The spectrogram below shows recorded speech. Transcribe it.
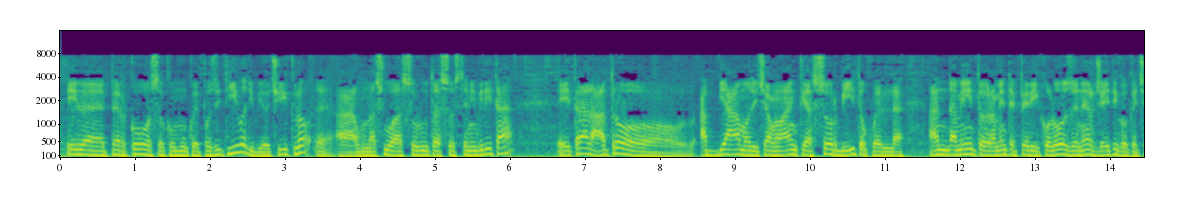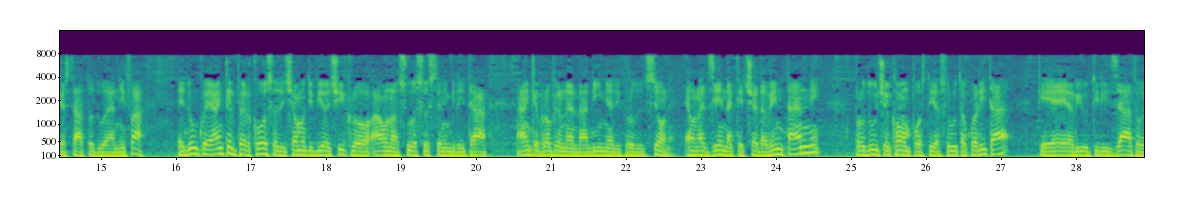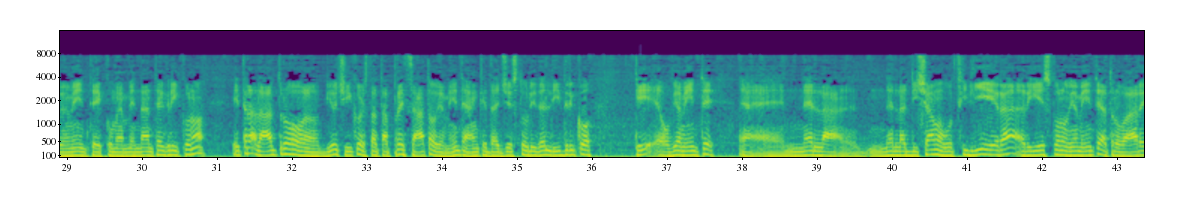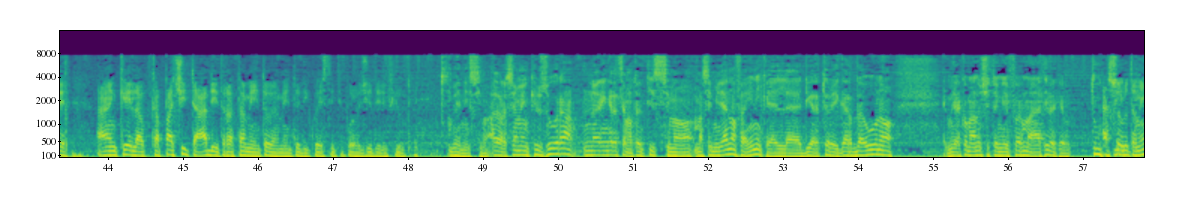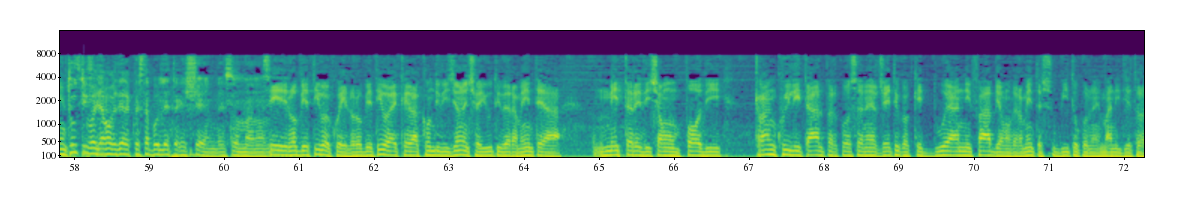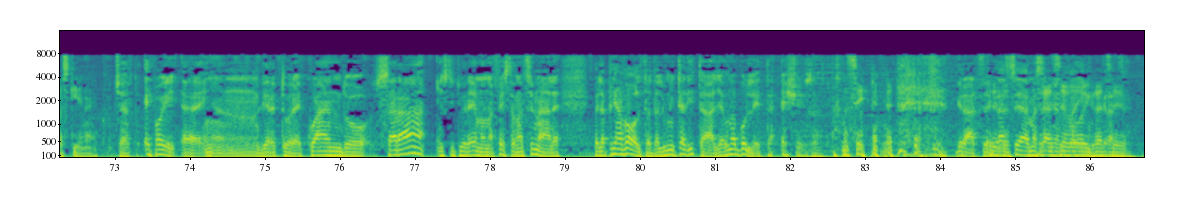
il percorso comunque è positivo di Biociclo, eh, ha una sua assoluta sostenibilità e tra l'altro abbiamo diciamo, anche assorbito quel andamento veramente pericoloso energetico che c'è stato due anni fa e dunque anche il percorso diciamo, di biociclo ha una sua sostenibilità anche proprio nella linea di produzione. È un'azienda che c'è da 20 anni, produce compost di assoluta qualità che è riutilizzato ovviamente come ammendante agricolo e tra l'altro biociclo è stato apprezzato ovviamente anche dai gestori dell'idrico che ovviamente eh, nella, nella diciamo, filiera riescono ovviamente a trovare anche la capacità di trattamento ovviamente di queste tipologie di rifiuti. Benissimo, allora siamo in chiusura, noi ringraziamo tantissimo Massimiliano Faini che è il direttore di Garda 1 e mi raccomando ci tengo informati perché tutti, tutti sì, vogliamo sì. vedere questa bolletta che scende. Insomma, non... Sì, l'obiettivo è quello, l'obiettivo è che la condivisione ci aiuti veramente a mettere diciamo, un po' di tranquillità al percorso energetico che due anni fa abbiamo veramente subito con le mani dietro la schiena. Ecco. Certo, e poi eh, mm, direttore, quando sarà istituiremo una festa nazionale, per la prima volta dall'Unità d'Italia una bolletta è scesa. Sì. grazie, grazie a Massimiliano. Grazie a voi, grazie. grazie.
